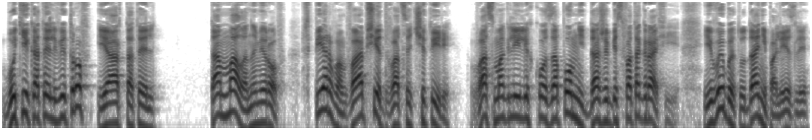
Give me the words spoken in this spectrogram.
Бутик-отель Ветров и арт-отель. Там мало номеров. В первом вообще 24. Вас могли легко запомнить даже без фотографии, и вы бы туда не полезли.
